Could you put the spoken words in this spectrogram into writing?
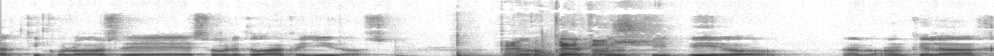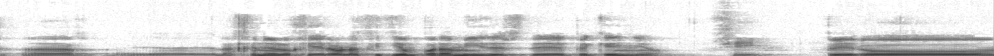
artículos de sobre todo apellidos. Porque al principio, aunque la, la, genealogía era una afición para mí desde pequeño, sí. pero,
